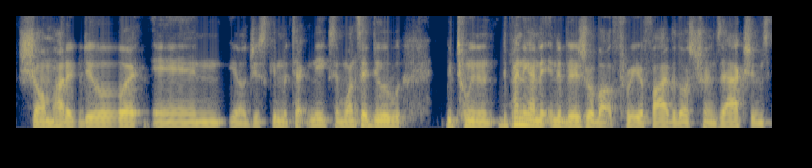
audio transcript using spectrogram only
show them how to do it, and you know, just give them the techniques. And once they do between depending on the individual, about three or five of those transactions,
